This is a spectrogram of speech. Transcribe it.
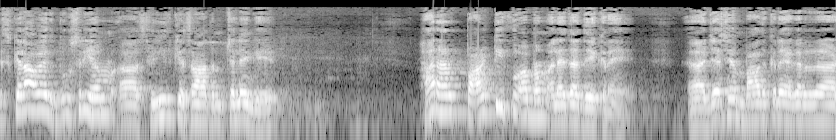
इसके अलावा एक दूसरी हम सीरीज़ के साथ हम चलेंगे। हर हर पार्टी को अब हम अलहदा देख रहे हैं। जैसे हम बात करें अगर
